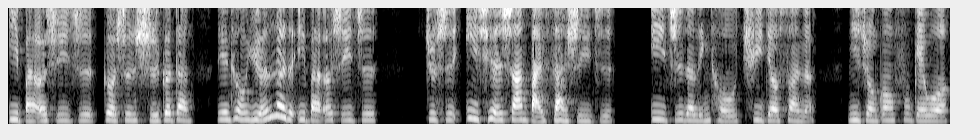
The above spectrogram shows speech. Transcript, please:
一百二十一只各生十个蛋，连同原来的一百二十一只就是一千三百三十一只，一只的零头去掉算了，你总共付给我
